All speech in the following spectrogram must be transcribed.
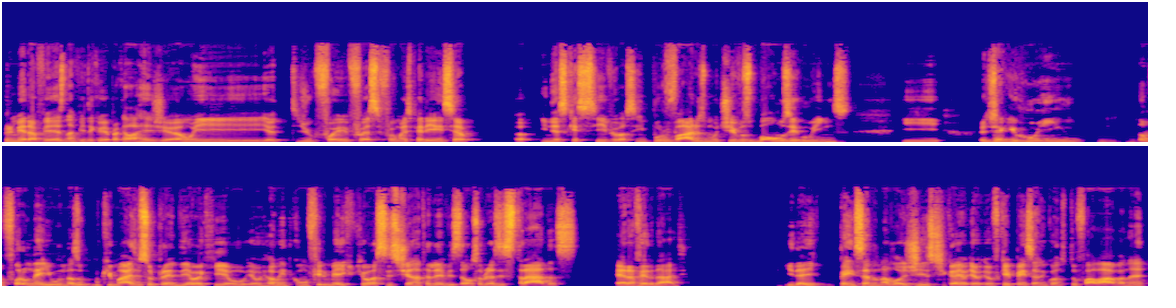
primeira vez na vida que eu ia para aquela região e eu te digo que foi, foi, foi uma experiência inesquecível, assim, por vários motivos, bons e ruins. E eu diria que ruim não foram nenhum, mas o, que mais me surpreendeu é que eu, eu realmente confirmei que o que eu assistia na televisão sobre as estradas era verdade. E daí, pensando na logística, eu, eu fiquei pensando enquanto tu falava, né?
